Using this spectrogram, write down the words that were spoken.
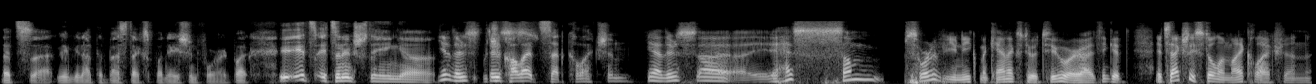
that's uh, maybe not the best explanation for it, but it's it's an interesting. Uh, yeah, there's. Would there's, you call that set collection? Yeah, there's. Uh, it has some sort of unique mechanics to it too, where I think it it's actually still in my collection.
